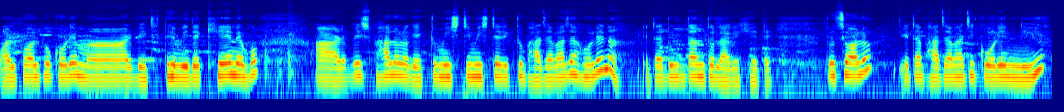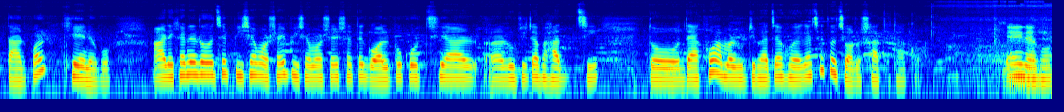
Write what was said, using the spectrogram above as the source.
অল্প অল্প করে মা আর বেটিতে মিলে খেয়ে নেব। আর বেশ ভালো লাগে, একটু মিষ্টি মিষ্টির একটু ভাজা ভাজা হলে না, এটা দুর্দান্ত লাগে খেতে। তো চলো এটা ভাজাভাজি করে নিয়ে তারপর খেয়ে নেব। আর এখানে রয়েছে পিসামশাই। পিসামশাইয়ের সাথে গল্প করছি আর রুটিটা ভাজছি। তো দেখো আমার রুটি ভাজা হয়ে গেছে, তো চলো সাথে থাকো। এই দেখো,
